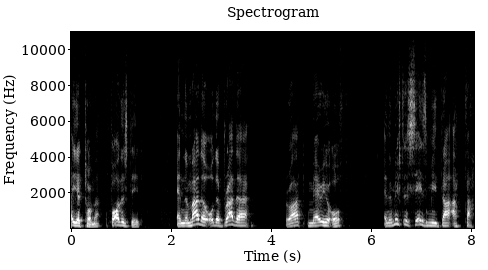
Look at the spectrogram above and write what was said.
a yatoma, father's dead, and the mother or the brother, right, marry her off, and the Mishnah says midata.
